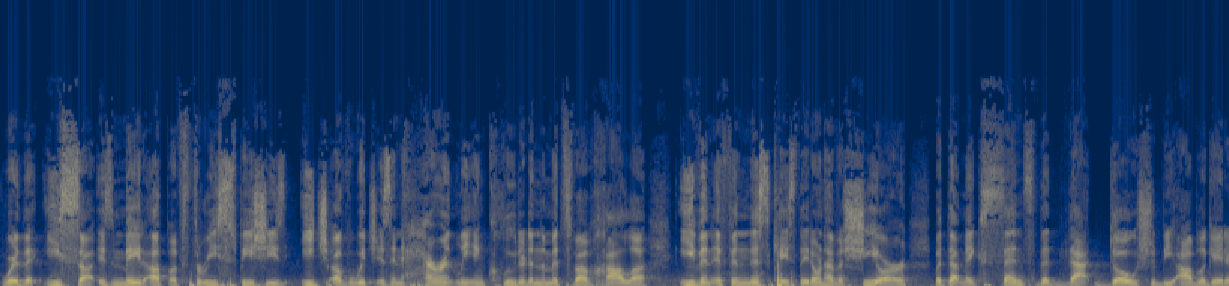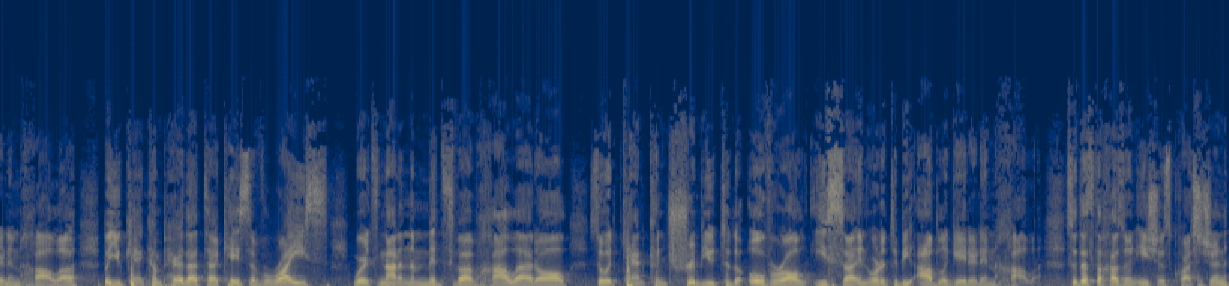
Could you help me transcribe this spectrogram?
where the Isa is made up of three species, each of which is inherently included in the mitzvah of challah, even if in this case they don't have a shiur, but that makes sense that that dough should be obligated in challah. But you can't compare that to a case of rice, where it's not in the mitzvah of challah at all, so it can't contribute contribute to the overall Isa in order to be obligated in Chala. So that's the Chazon Ish's question.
